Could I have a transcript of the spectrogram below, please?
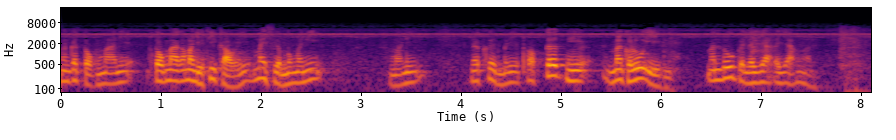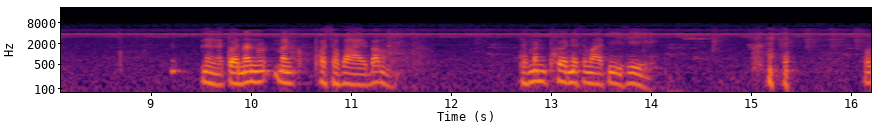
มันก็ตกมานี่ตกมาก็มาอยู่ที่เก่านี้ ไม่เสื่อมลงมานี้มานี้แล้วขึ้นมานี่พอเกิกนี้มันก็รู้อีกเนี่ย มันรู้เป็นระยะระยะมันนั่นแหละตอนนั้นมันพอสบายบ้าง แต่มันเพลินในสมาธิสิ เพราะ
